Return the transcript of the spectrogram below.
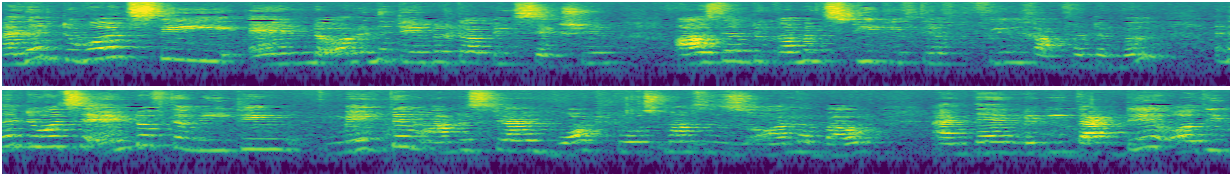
And then towards the end or in the table topic section, ask them to come and speak if they feel comfortable. And then towards the end of the meeting, make them understand what Toastmasters is all about. And then maybe that day or the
